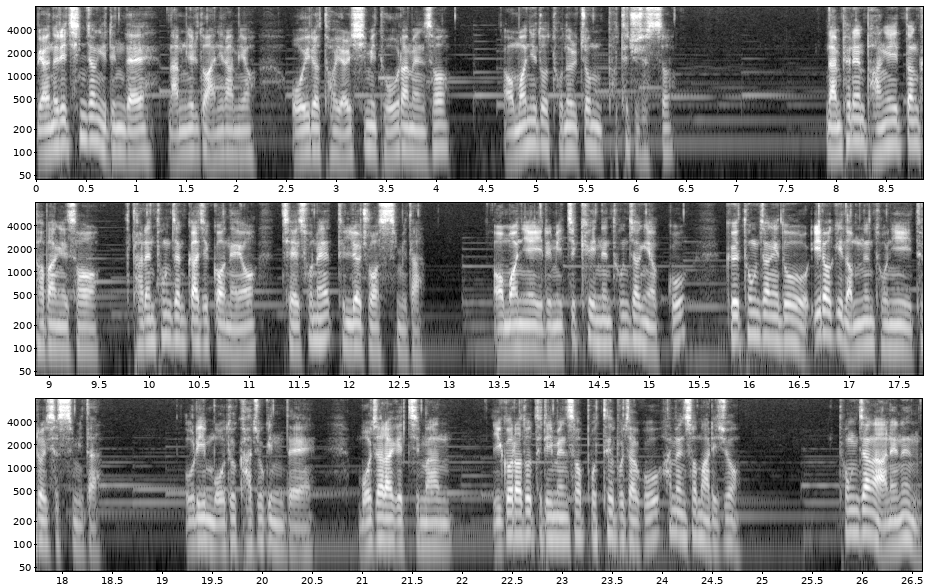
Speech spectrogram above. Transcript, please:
며느리 친정 일인데 남일도 아니라며 오히려 더 열심히 도우라면서 어머니도 돈을 좀 보태주셨어. 남편은 방에 있던 가방에서 다른 통장까지 꺼내어 제 손에 들려주었습니다. 어머니의 이름이 찍혀 있는 통장이었고 그 통장에도 1억이 넘는 돈이 들어 있었습니다. 우리 모두 가족인데 모자라겠지만 이거라도 드리면서 보태보자고 하면서 말이죠. 통장 안에는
